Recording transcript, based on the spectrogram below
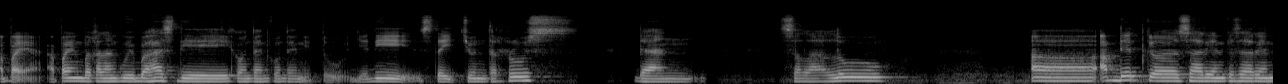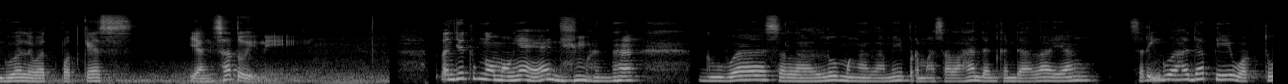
apa ya, apa yang bakalan gue bahas di konten-konten itu. Jadi stay tune terus dan selalu uh, update keseharian-keseharian gue lewat podcast yang satu ini lanjut ngomongnya ya di mana gua selalu mengalami permasalahan dan kendala yang sering gua hadapi waktu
